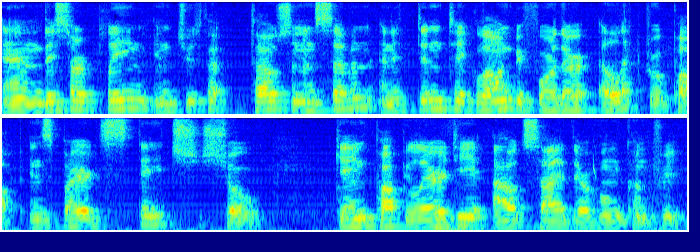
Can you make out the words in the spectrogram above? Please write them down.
And they started playing in 2007, and it didn't take long before their electropop inspired stage show gained popularity outside their home country.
